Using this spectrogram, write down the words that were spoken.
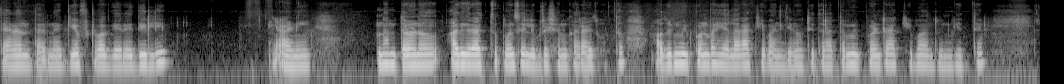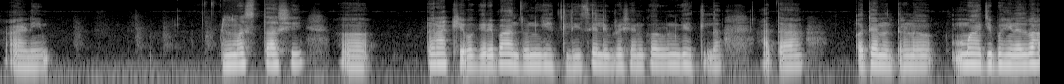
त्यानंतरनं गिफ्ट वगैरे दिली. आणि नंतरनं आदिराजचं पण सेलिब्रेशन करायचं होतं. अजून मी पण भैयाला राखी बांधली नव्हती. तर आता मी पण राखी बांधून घेते. आणि मस्त अशी राखी वगैरे बांधून घेतली सेलिब्रेशन करून घेतलं. आता त्यानंतरनं माझी बहीणच भा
